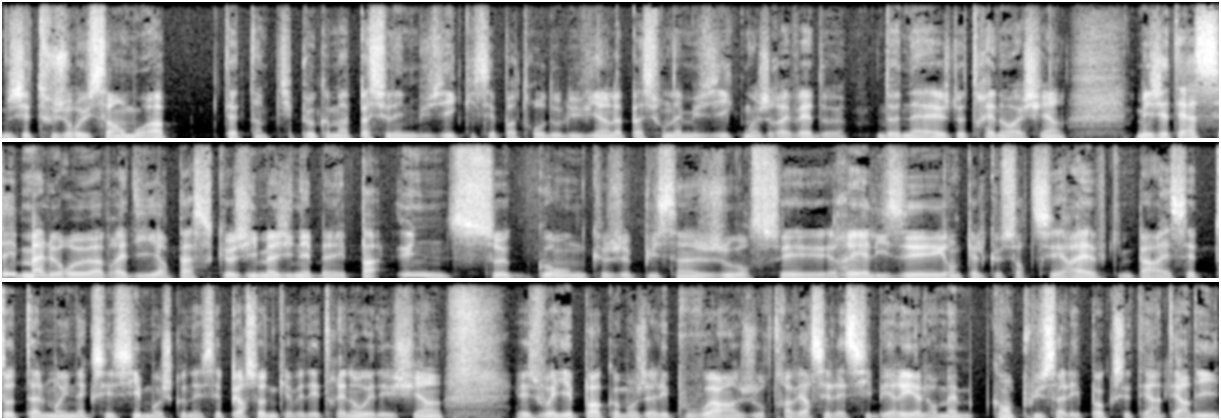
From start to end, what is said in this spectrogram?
J'ai toujours eu ça en moi. Un petit peu comme un passionné de musique qui sait pas trop d'où lui vient la passion de la musique. Moi, je rêvais de, neige, de traîneau à chien. Mais j'étais assez malheureux, à vrai dire, parce que j'imaginais pas une seconde que je puisse un jour réaliser en quelque sorte ces rêves qui me paraissaient totalement inaccessibles. Moi, je connaissais personne qui avait des traîneaux et des chiens, et je voyais pas comment j'allais pouvoir un jour traverser la Sibérie. Alors même qu'en plus à l'époque c'était interdit,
